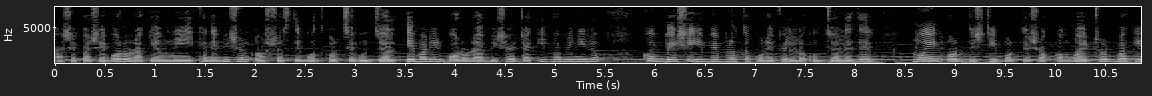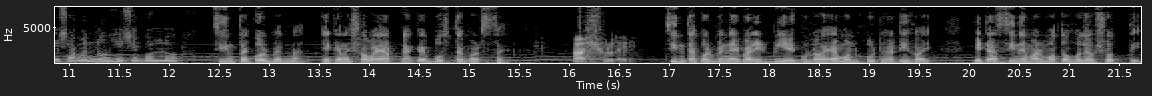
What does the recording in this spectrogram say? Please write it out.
আশেপাশে বড়রা কেউ নেই এখানে ভীষণ অস্বস্তি বোধ করছে উজ্জ্বল। এ বাড়ির বড়রা বিষয়টা কীভাবে নিল? খুব বেশি বিব্রত করে ফেলল উজ্জ্বলেদের মুইন ওর দৃষ্টি পড়তে সক্ষম হয় ঠোঁট বাঁকিয়ে সামান্য হেসে বলল চিন্তা করবেন না এখানে সবাই আপনাকে বুঝতে পারছে। আসলে। চিন্তা করবেন না এই বাড়ির বিয়েগুলো এমন হুটহাটি হয়। এটা সিনেমার মতো হলেও সত্যি।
